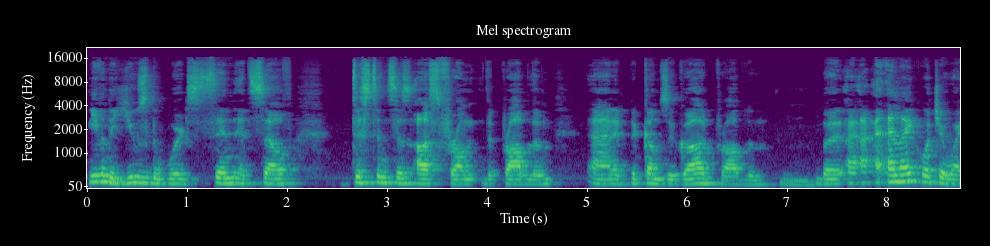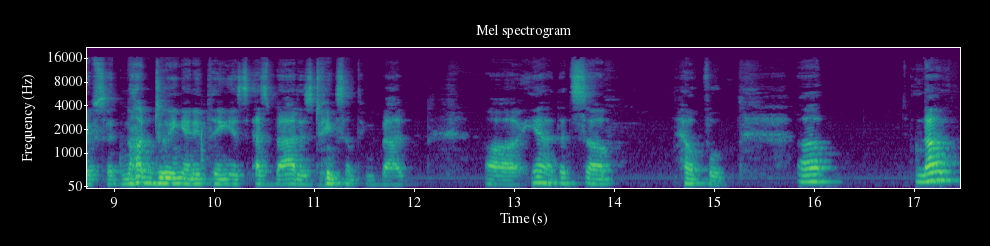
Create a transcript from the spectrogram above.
even the use of the word sin itself distances us from the problem and it becomes a God problem. But I, I, I like what your wife said. Not doing anything is as bad as doing something bad. Uh, yeah, that's uh, helpful. Uh, now,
